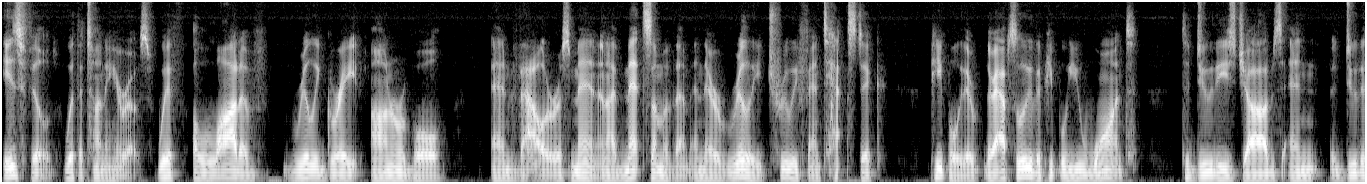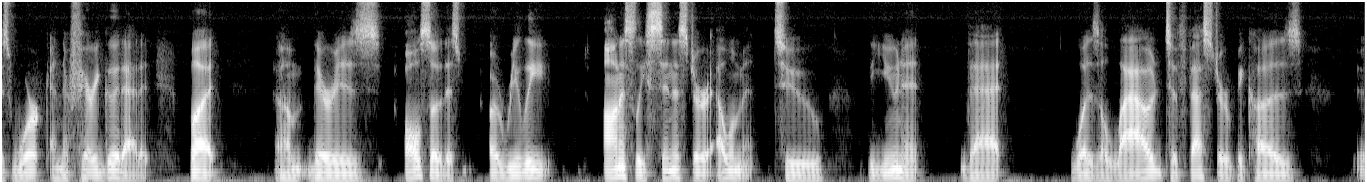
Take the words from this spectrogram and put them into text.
is filled with a ton of heroes, with a lot of really great, honorable, and valorous men. And I've met some of them, and they're really, truly fantastic people. They're they're absolutely the people you want to do these jobs and do this work, and they're very good at it. But um, there is also this a really, honestly sinister element to the unit that was allowed to fester because uh,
